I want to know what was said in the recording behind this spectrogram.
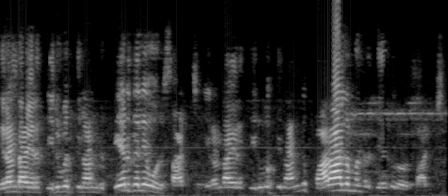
இரண்டாயிரத்தி இருபத்தி நான்கு தேர்தலே ஒரு சாட்சி. இரண்டாயிரத்தி இருபத்தி நான்கு பாராளுமன்ற தேர்தல் ஒரு சாட்சி.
